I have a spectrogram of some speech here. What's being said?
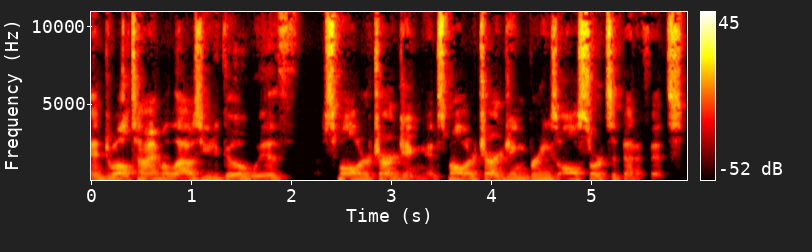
and dwell time allows you to go with smaller charging, and smaller charging brings all sorts of benefits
